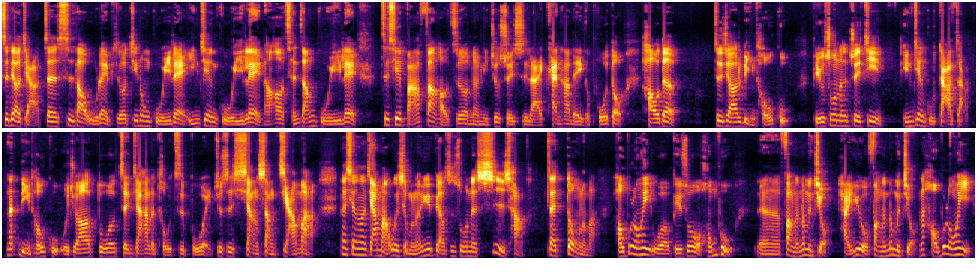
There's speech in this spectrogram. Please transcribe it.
资料夹，这四到五类，比如说金融股一类、银建股一类，然后成长股一类，这些把它放好之后呢，你就随时来看它的一个波动。好的，这叫领头股。比如说呢，最近银建股大涨，那领头股我就要多增加它的投资部位，就是向上加码。那向上加码为什么呢？因为表示说呢，市场在动了嘛，好不容易我比如说我红普。呃，放了那么久，海月我放了那么久，那好不容易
